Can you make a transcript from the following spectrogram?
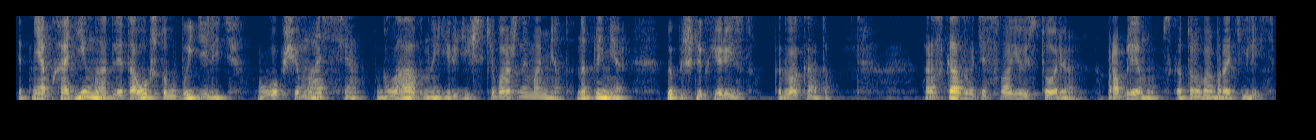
Это необходимо для того, чтобы выделить в общей массе главный юридически важный момент. Например, вы пришли к юристу, к адвокату. Рассказывайте свою историю, проблему, с которой вы обратились.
